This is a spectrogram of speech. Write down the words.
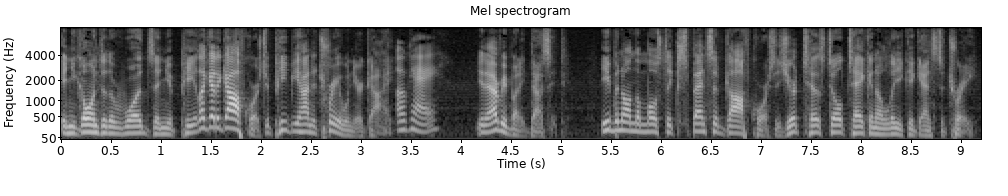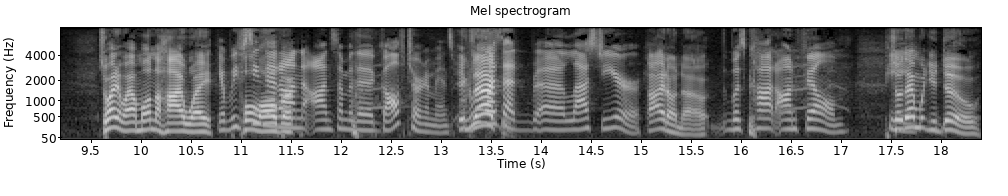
and you go into the woods and you pee like at a golf course. You pee behind a tree when you're a guy. Okay. You know, everybody does it. Even on the most expensive golf courses, you're t- still taking a leak against a tree. So anyway, I'm on the highway. Yeah, we've seen over. that on, on some of the golf tournaments. Who was Exactly. that uh, last year? I don't know. Was caught on film. So then what you do?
